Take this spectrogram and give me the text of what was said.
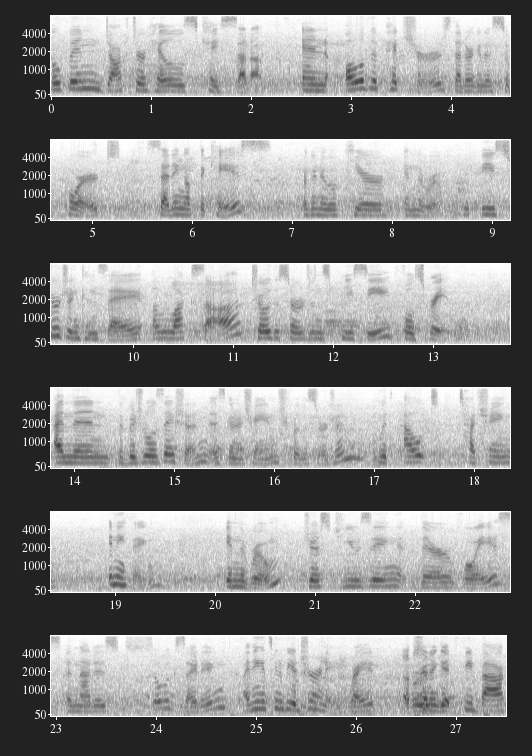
open Dr. Hill's case setup. And all of the pictures that are going to support setting up the case are going to appear in the room. The surgeon can say, Alexa, show the surgeon's PC full screen. And then the visualization is going to change for the surgeon without touching anything in the room, just using their voice, and that is so exciting. I think it's going to be a journey, right? Absolutely. We're going to get feedback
